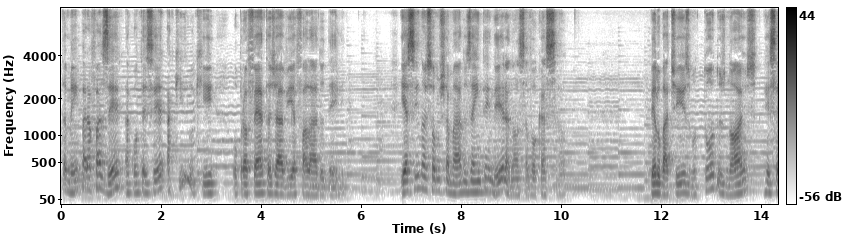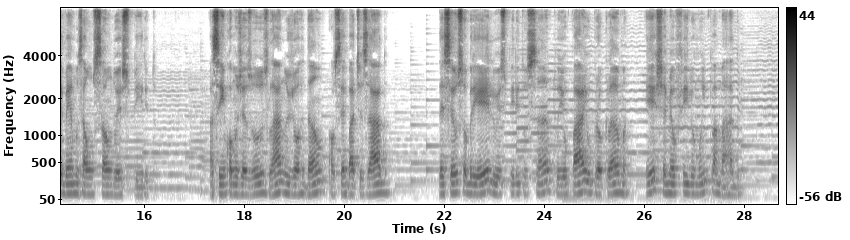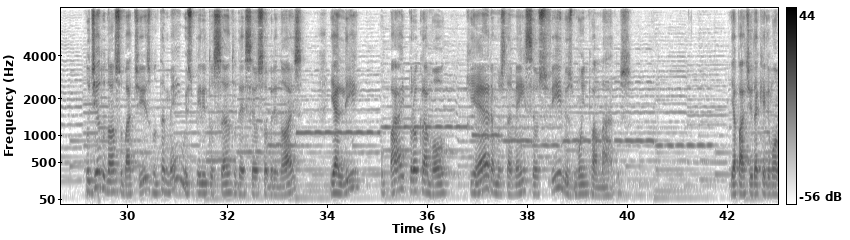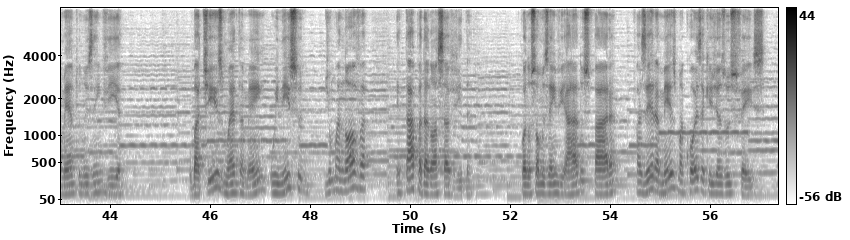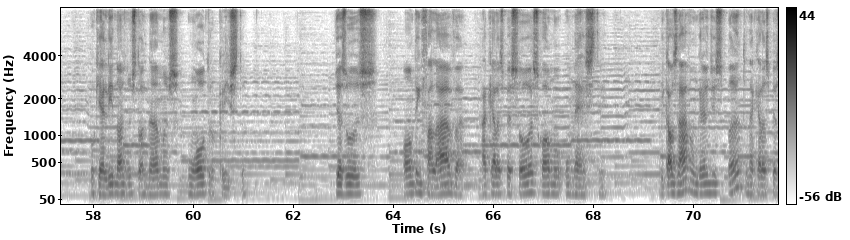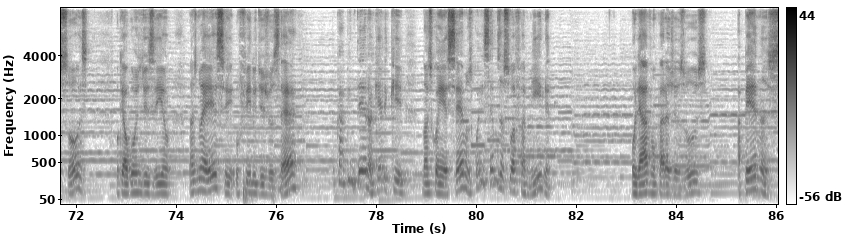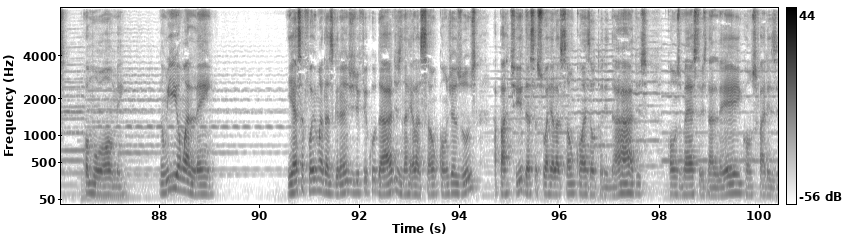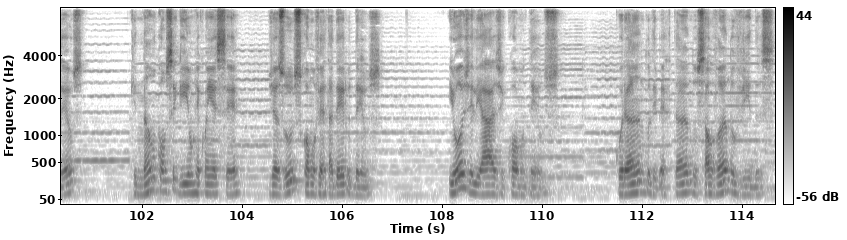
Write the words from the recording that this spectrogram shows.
também para fazer acontecer aquilo que o profeta já havia falado dele. E assim nós somos chamados a entender a nossa vocação. Pelo batismo, todos nós recebemos a unção do Espírito. Assim como Jesus, lá no Jordão, ao ser batizado, desceu sobre ele o Espírito Santo e o Pai o proclama: Este é meu filho muito amado. No dia do nosso batismo, também o Espírito Santo desceu sobre nós e ali o Pai proclamou que éramos também seus filhos muito amados e a partir daquele momento nos envia. O batismo é também o início de uma nova etapa da nossa vida, quando somos enviados para fazer a mesma coisa que Jesus fez, porque ali nós nos tornamos um outro Cristo. Jesus ontem falava aquelas pessoas como um mestre e causava um grande espanto naquelas pessoas, porque alguns diziam: Mas não é esse o filho de José? O carpinteiro, aquele que nós conhecemos, conhecemos a sua família. Olhavam para Jesus apenas como homem, não iam além. E essa foi uma das grandes dificuldades na relação com Jesus, a partir dessa sua relação com as autoridades, com os mestres da lei, com os fariseus, que não conseguiam reconhecer Jesus como verdadeiro Deus. E hoje ele age como Deus, curando, libertando, salvando vidas,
